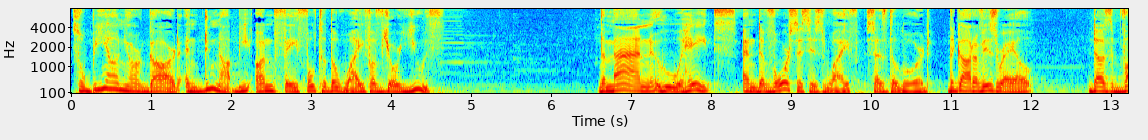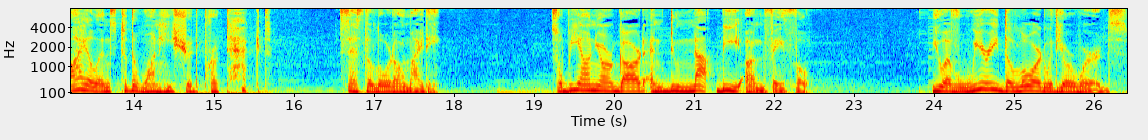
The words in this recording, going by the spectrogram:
So be on your guard and do not be unfaithful to the wife of your youth the man who hates and divorces his wife, says the Lord, the God of Israel, does violence to the one he should protect, says the Lord Almighty. So be on your guard and do not be unfaithful. You have wearied the Lord with your words.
